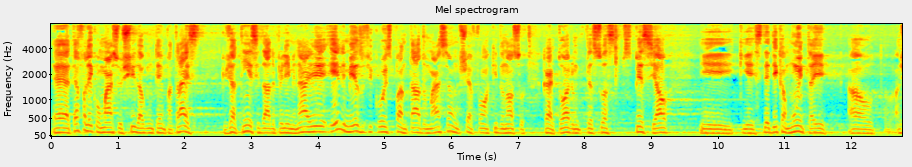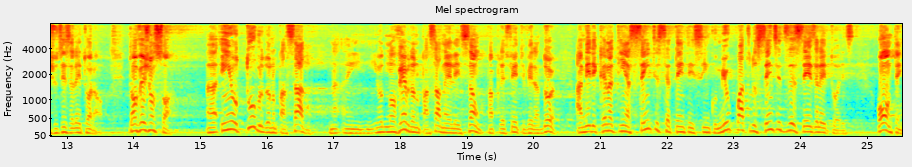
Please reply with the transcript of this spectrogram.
É, até falei com o Márcio Chida algum tempo atrás, que já tinha esse dado preliminar, e ele mesmo ficou espantado. O Márcio é um chefão aqui do nosso cartório, uma pessoa especial e que se dedica muito aí ao, à justiça eleitoral. Então vejam só, uh, em outubro do ano passado, na, em, em novembro do ano passado, na eleição para prefeito e vereador, a americana tinha 175.416 eleitores. Ontem,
